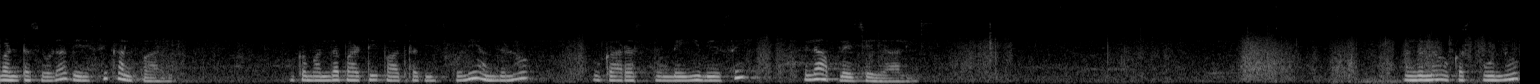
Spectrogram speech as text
వంట సోడా వేసి కలపాలి. ఒక మందపాటి పాత్ర తీసుకొని అందులో ఒక అర స్పూన్ నెయ్యి వేసి ఇలా అప్లై చేయాలి. అందులో ఒక స్పూను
